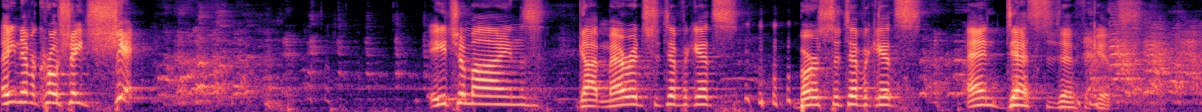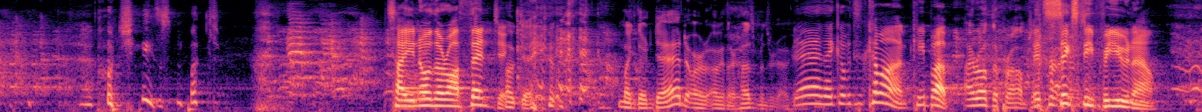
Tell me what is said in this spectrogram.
Ain't never crocheted shit. Each of mine's got marriage certificates, birth certificates, and death certificates. Oh, jeez. What? That's how you know they're authentic. Okay. like they're dead or oh, their husbands are dead. Okay. Yeah, they go, come on, keep up. I wrote the prompt. It's 60 for you now.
